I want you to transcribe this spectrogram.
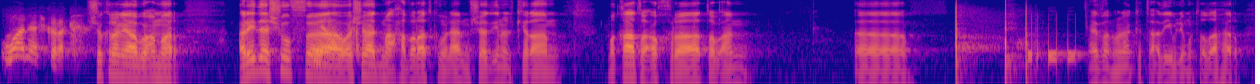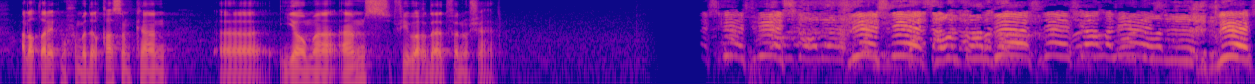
وأنا اشكرك شكرا يا أبو عمر أريد أشوف آه، وأشاهد مع حضراتكم الآن مشاهدينا الكرام مقاطع أخرى طبعا آه، أيضا هناك تعذيب لمتظاهر على طريق محمد القاسم كان آه، يوم أمس في بغداد فلنشاهد ليش ليش ليش ليش ليش ليش يلا ليش ليش؟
